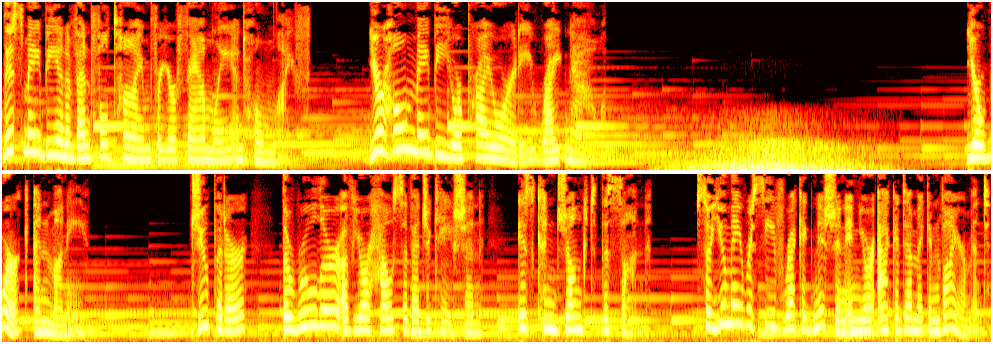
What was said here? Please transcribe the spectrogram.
This may be an eventful time for your family and home life. Your home may be your priority right now. Your work and money. Jupiter, the ruler of your house of education, is conjunct the sun, so you may receive recognition in your academic environment.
